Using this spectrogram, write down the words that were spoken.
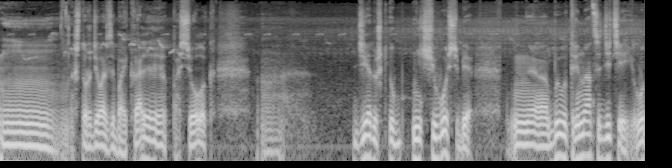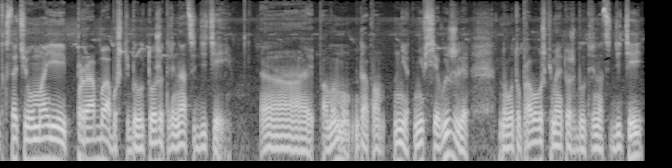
что родилась в Забайкале, поселок. А, дедушки, ничего себе, было 13 детей. Вот, кстати, у моей прабабушки было тоже 13 детей. А, по-моему, да, по нет, не все выжили, но вот у прабабушки моей тоже было 13 детей.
